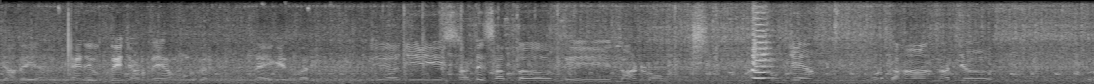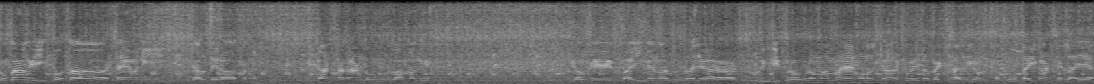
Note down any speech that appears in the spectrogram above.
ਜ਼ਿਆਦਾ ਆ। ਇਹਦੇ ਉੱਤੇ ਚੜਦੇ ਆ ਹੁਣ ਫਿਰ ਲੈ ਕੇ ਇਸ ਵਾਰੀ। ਇਹ ਆ ਜੀ 7:30 ਤੇ ਲਾਂਡੜੋਂ ਪਹੁੰਚੇ ਆ। ਹੁਣ ਗਾਹਾਂ ਅੱਜ ਰੁਕਾਂਗੇ ਜੀ, ਬਹੁਤਾ ਟਾਈਮ ਨਹੀਂ ਚੱਲਦੇ ਰਾਤ ਨੂੰ। ਘੰਟਾ ਖੰਡ ਹੋਰ ਲਾਵਾਂਗੇ। ਕਿਉਂਕਿ ਬਾਈ ਕਹਿੰਦਾ ਥੋੜਾ ਜਿਹਾ ਢੂਹੀ ਦੀ ਪ੍ਰੋਬਲਮ ਆ। ਮੈਂ ਹੁਣ 4 ਵਜੇ ਦਾ ਬੈਠਾ ਸੀ ਹੁਣ ਤਾਂ ਦੋ ਢਾਈ ਘੰਟੇ ਲਾਏ ਆ।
